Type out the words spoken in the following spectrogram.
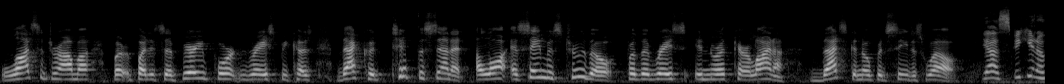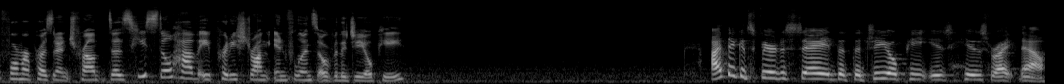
lots of drama, but but it's a very important race because that could tip the Senate along. Same is true though for the race in North Carolina. That's an open seat as well. Yeah, speaking of former President Trump, does he still have a pretty strong influence over the GOP? I think it's fair to say that the GOP is his right now.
